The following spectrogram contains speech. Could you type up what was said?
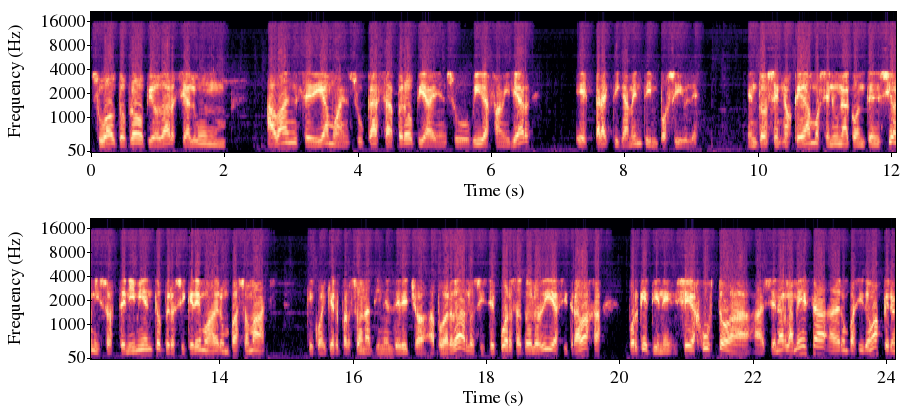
su auto propio, darse algún avance, digamos, en su casa propia y en su vida familiar, es prácticamente imposible. Entonces nos quedamos en una contención y sostenimiento, pero si queremos dar un paso más, que cualquier persona tiene el derecho a, poder darlo, si se esfuerza todos los días, si trabaja, ¿por qué tiene, llega justo a, llenar la mesa, a dar un pasito más, pero,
